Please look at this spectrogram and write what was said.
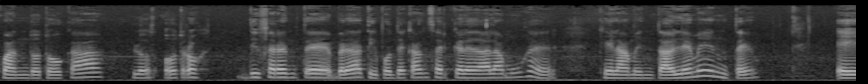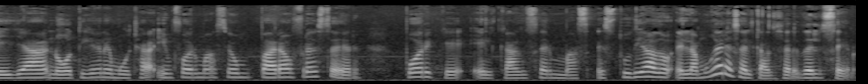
cuando toca los otros diferentes tipos de cáncer que le da a la mujer, que lamentablemente ella no tiene mucha información para ofrecer porque el cáncer más estudiado en la mujer es el cáncer del seno.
